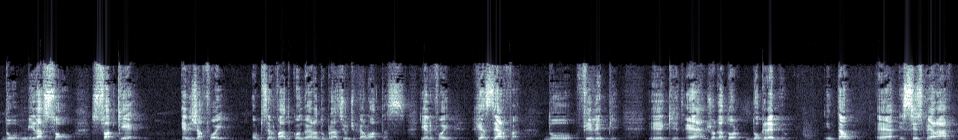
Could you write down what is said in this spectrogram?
do Mirassol. Só que ele já foi observado quando era do Brasil de Pelotas. E ele foi reserva do Felipe, que é jogador do Grêmio. Então, é se esperar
